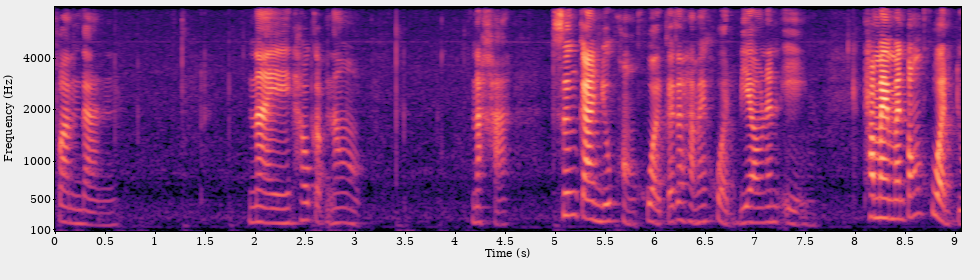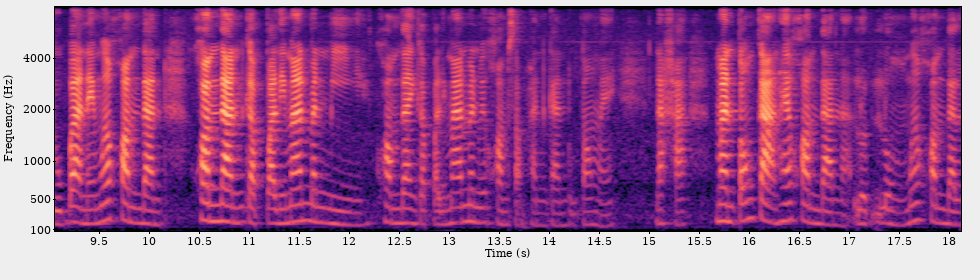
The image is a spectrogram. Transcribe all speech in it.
ความดัน ในเท่ากับนอกนะคะ ซึ่งการยุบของขวดก็จะทำให้ขวดเบี้ยวนั่นเอง ทำไมมันต้องขวดยุบอะในเมื่อความดัน ความดันกับปริมาตรมันมี ความดันกับปริมาตรมันมีความสัมพันธ์กันถูกต้องไหมนะคะ มันต้องการให้ความดันอะลดลงเมื่อความดัน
